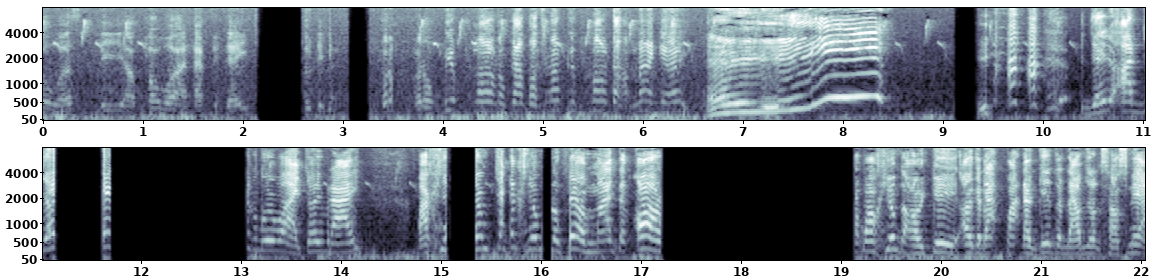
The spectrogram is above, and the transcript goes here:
over the uh, power I have today to the របៀបផ្នល់ក្នុងការបោះឆ្នោតគឺផ្នល់តែអំណាចនេះហីនិយាយទៅអត់និយាយគួរមកចុយប្រៃបើខ្ញុំចាក់ខ្ញុំនឹងផ្ទេរអំណាចទាំងអស់របស់ខ្ញុំទៅឲ្យគេឲ្យគណៈបកដល់គេទៅដើមស្លឹកស្នោស្នេះ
